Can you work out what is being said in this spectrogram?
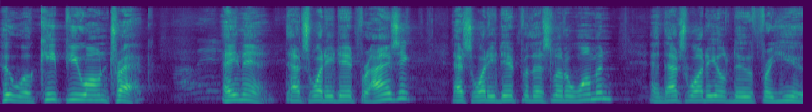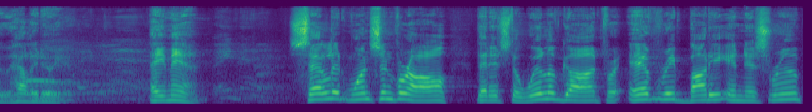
who will keep you on track. Amen. That's what He did for Isaac. That's what He did for this little woman and that's what He'll do for you. Hallelujah. Amen. Amen. Settle it once and for all that it's the will of God for everybody in this room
